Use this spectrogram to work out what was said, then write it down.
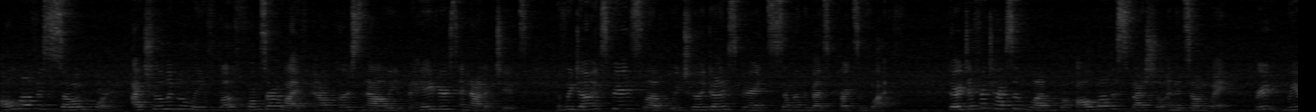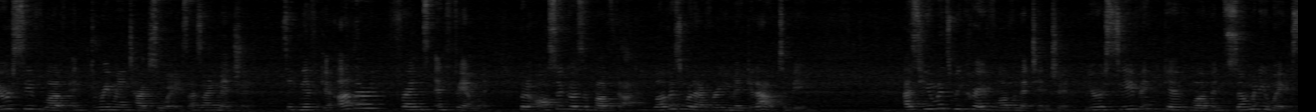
All love is so important. I truly believe love forms our life and our personality, behaviors, and attitudes. If we don't experience love, we truly don't experience some of the best parts of life. There are different types of love, but all love is special in its own way. We receive love in three main types of ways, as I mentioned significant other, friends, and family. But it also goes above that. Love is whatever you make it out to be. As humans, we crave love and attention. We receive and give love in so many ways.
